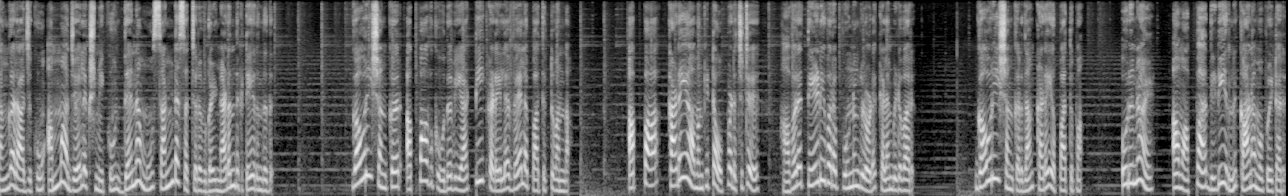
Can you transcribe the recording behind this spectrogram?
தங்கராஜுக்கும் அம்மா ஜெயலட்சுமிக்கும் தினமும் சண்டை சச்சரவுகள் நடந்துகிட்டே இருந்தது. கௌரி சங்கர் அப்பாவுக்கு உதவியா டீ கடையில வேலை பார்த்துட்டு வந்தான். அப்பா கடைய அவன்கிட்ட ஒப்படைச்சிட்டு அவரை தேடி வர பொண்ணுங்களோட கிளம்பிடுவாரு. கௌரி சங்கர் தான் கடைய பார்த்துப்பான். ஒரு நாள் அவன் அப்பா திடீர்னு காணாம போயிட்டாரு.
